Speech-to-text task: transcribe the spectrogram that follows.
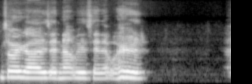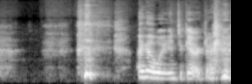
I'm sorry, guys. I did not mean to say that word. I got way into character.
